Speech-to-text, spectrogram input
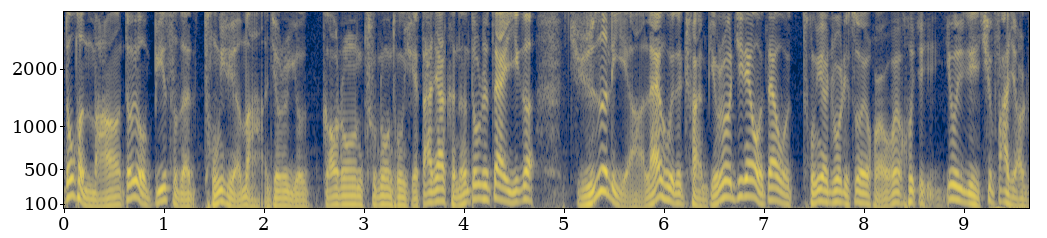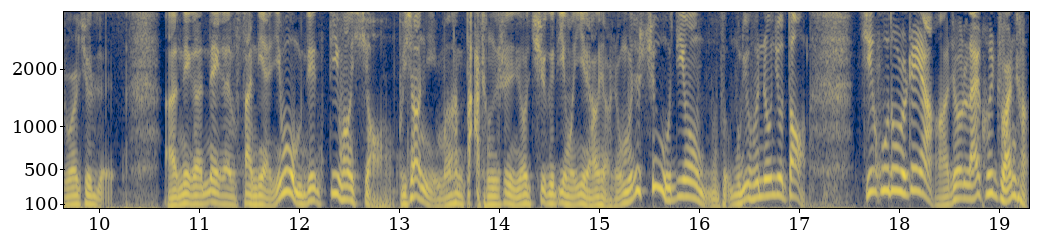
都很忙，都有彼此的同学嘛，就是有高中、初中同学，大家可能都是在一个局子里啊，来回的串。比如说今天我在我同学桌里坐一会儿，我会去又得去发小桌去，啊，那个那个饭店，因为我们这地方小，不像你们大城市，你要去个地方一两个小时，我们就去个地方五五六分钟就到了，几乎都是这样啊，就是来回转场，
